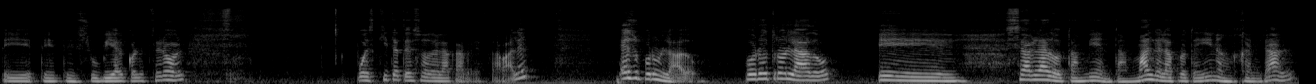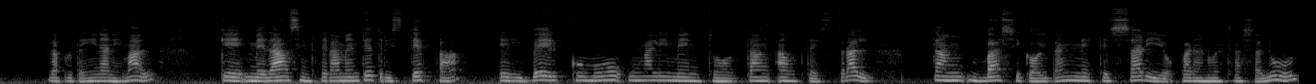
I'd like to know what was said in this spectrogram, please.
pues, te subía el colesterol, pues quítate eso de la cabeza, ¿vale? Eso por un lado. Por otro lado, eh, se ha hablado también tan mal de la proteína en general, la proteína animal, que me da sinceramente tristeza el ver cómo un alimento tan ancestral, tan básico y tan necesario para nuestra salud,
